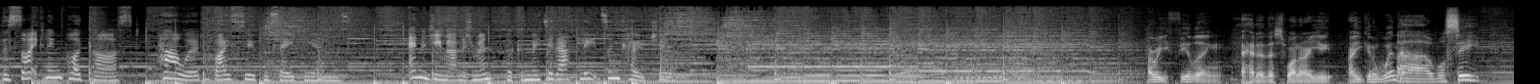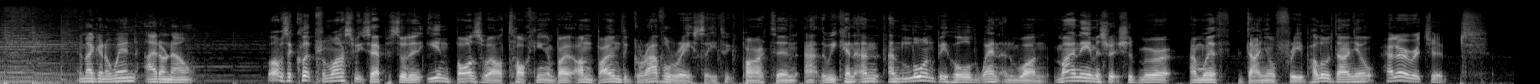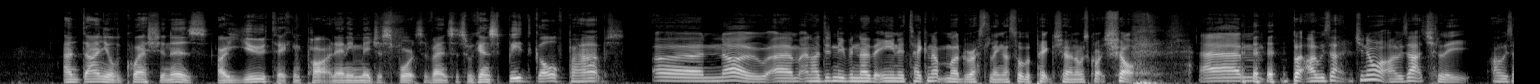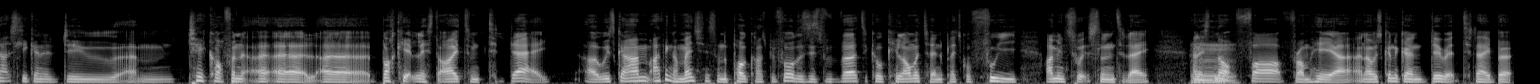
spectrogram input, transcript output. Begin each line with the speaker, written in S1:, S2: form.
S1: the cycling podcast powered by Supersapiens. Energy management for committed athletes and coaches.
S2: How are you feeling ahead of this one? Are you are you going to win it?
S3: Uh, we'll see. Am I going to win? I don't know.
S2: Well, that was a clip from last week's episode of Ian Boswell talking about Unbound, the gravel race that he took part in at the weekend, and, and lo and behold, went and won. My name is Richard Moore. I'm with Daniel Friebe. Hello, Daniel.
S4: Hello, Richard.
S2: And Daniel, the question is Are you taking part in any major sports events this weekend? Speed golf, perhaps?
S4: Uh, no. Um, and I didn't even know that Ian had taken up mud wrestling. I saw the picture and I was quite shocked. Um, but I was at, do you know what? I was actually I was actually going to do um, tick off an, a, a, a, bucket list item today. I was going. I think I mentioned this on the podcast before. There's this vertical kilometre in a place called Fully. I'm in Switzerland today, and mm. it's not far from here. And I was going to go and do it today, but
